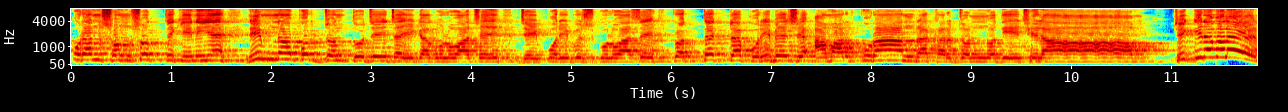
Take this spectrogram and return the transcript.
কোরআন সংসদ থেকে নিয়ে নিম্ন পর্যন্ত যে জায়গাগুলো আছে যে পরিবেশগুলো আছে, প্রত্যেকটা পরিবেশে আমার কোরআন রাখার জন্য দিয়েছিলাম। ঠিক কিনা বলেন?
